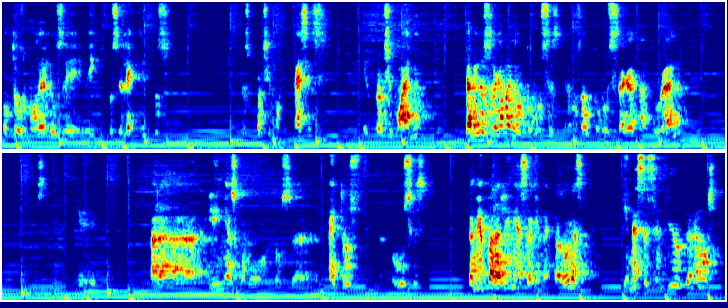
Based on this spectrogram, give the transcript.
otros modelos de vehículos eléctricos próximos meses, el próximo año. También nuestra gama de autobuses, tenemos autobuses a gas natural eh, para líneas como los uh, metros, autobuses, también para líneas alimentadoras. Y en ese sentido tenemos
